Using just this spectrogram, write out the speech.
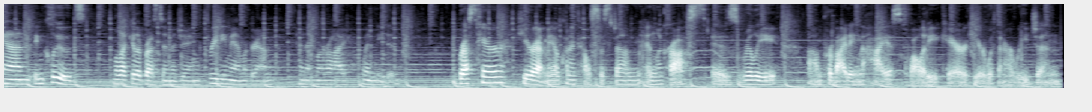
and includes molecular breast imaging, 3D mammogram, and MRI when needed. Breast care here at Mayo Clinic Health System in La Crosse is really um, providing the highest quality care here within our region.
